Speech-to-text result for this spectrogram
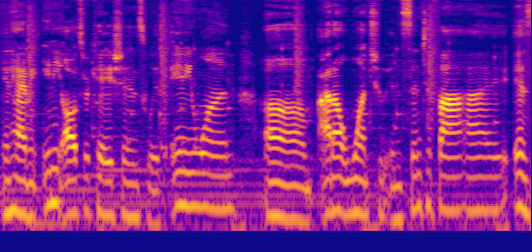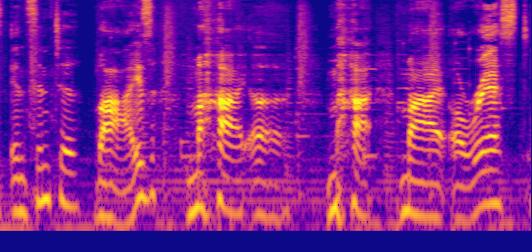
in having any altercations with anyone. Um, I don't want to incentivize incentivize my uh, my my arrest,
